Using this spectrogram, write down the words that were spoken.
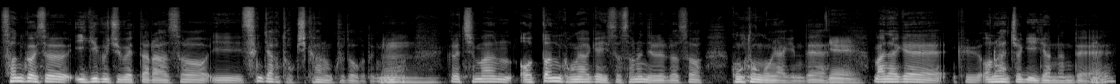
선거에서 이기고 지고에 따라서 이 승자가 독식하는 구도거든요. 음. 그렇지만 어떤 공약에 있어서는 예를 들어서 공통 공약인데 네. 만약에 그 어느 한쪽이 이겼는데 네.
